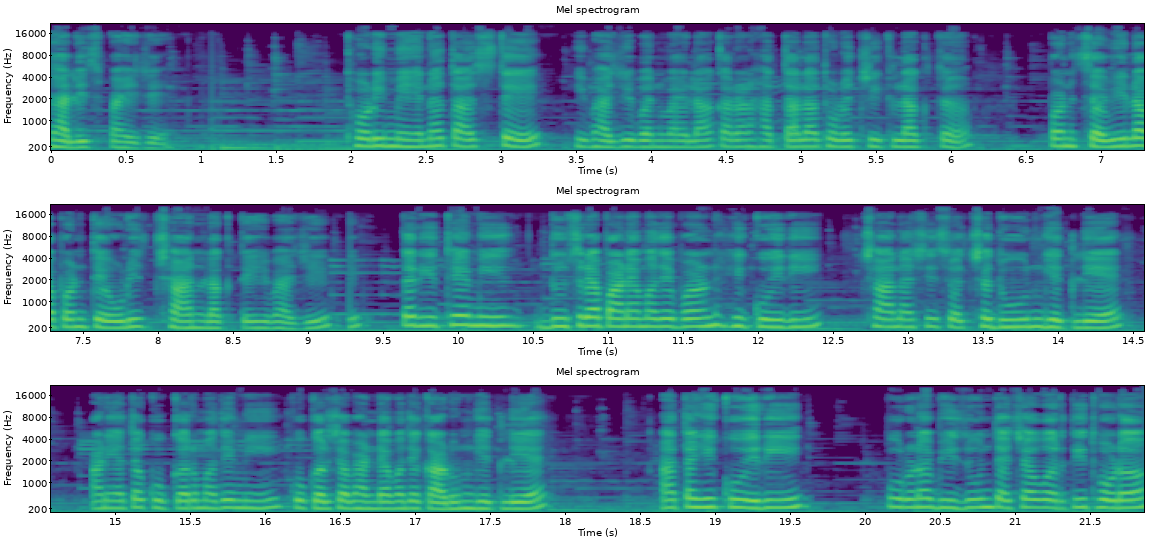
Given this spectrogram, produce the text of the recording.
झालीच पाहिजे. थोडी मेहनत असते ही भाजी बनवायला कारण हाताला थोडं चीक लागतं. पण चवीला पण तेवढीच छान लागते ही भाजी. तर इथे मी दुसऱ्या पाण्यामध्ये पण ही कुयरी छान अशी स्वच्छ धुवून घेतली आहे. आणि आता कुकरमध्ये मी कुकरच्या भांड्यामध्ये काढून घेतली आहे. आता ही कुयरी पूर्ण भिजून त्याच्यावरती थोडं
